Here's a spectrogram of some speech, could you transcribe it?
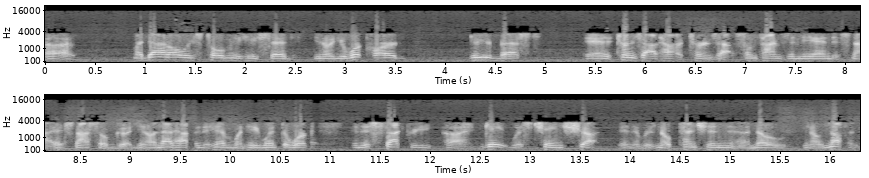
uh, my dad always told me. He said, "You know, you work hard, do your best, and it turns out how it turns out. Sometimes in the end, it's not it's not so good. You know, and that happened to him when he went to work." And his factory uh, gate was chained shut, and there was no pension, uh, no, you know, nothing.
